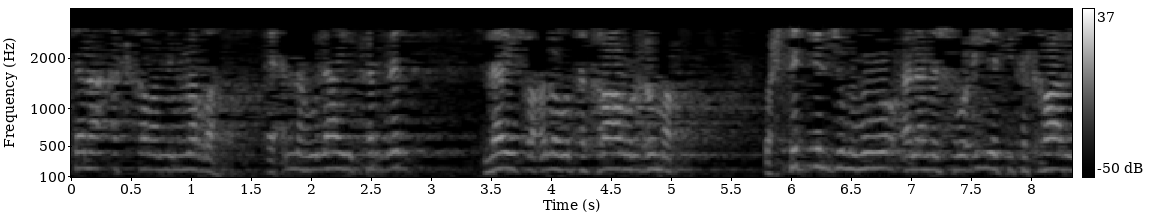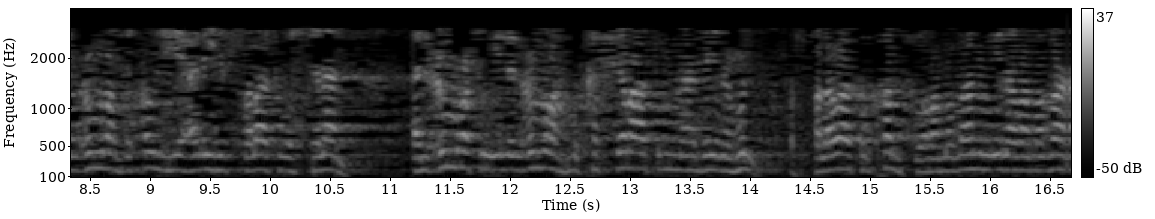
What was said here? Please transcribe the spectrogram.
السنة أكثر من مرة لأنه لا يكرر لا يشرع له تكرار العمر. واحتج الجمهور على مشروعية تكرار العمرة بقوله عليه الصلاة والسلام العمرة إلى العمرة مكفرات ما بينهن الصلوات الخمس ورمضان إلى رمضان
